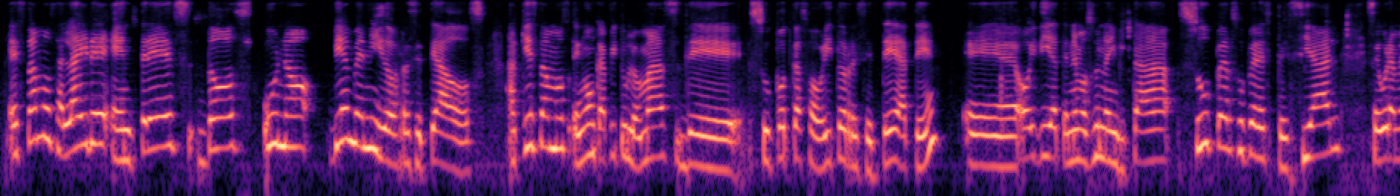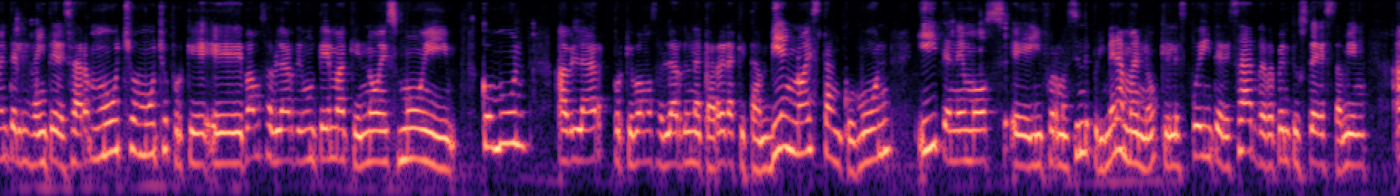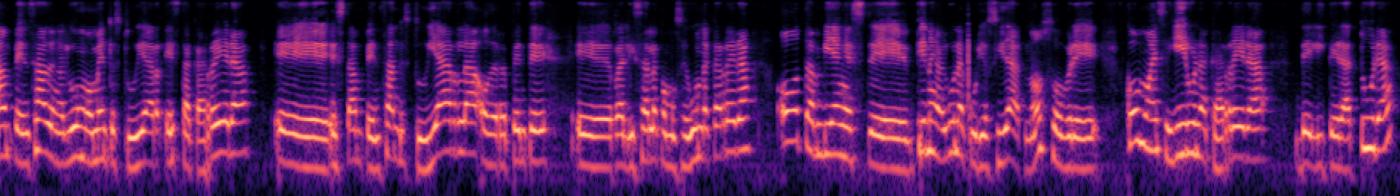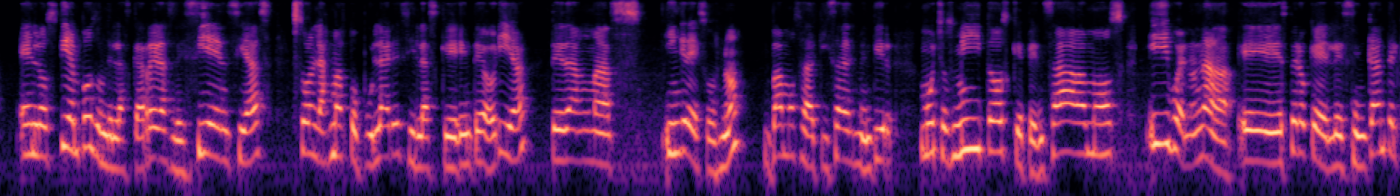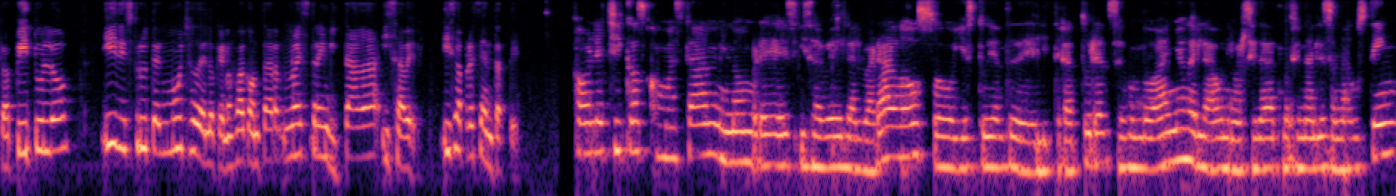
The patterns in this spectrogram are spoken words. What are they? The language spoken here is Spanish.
Estamos al aire en 3, 2, 1. Bienvenidos, reseteados. Aquí estamos en un capítulo más de su podcast favorito, Reseteate. Eh, hoy día tenemos una invitada súper, súper especial. Seguramente les va a interesar mucho, mucho porque eh, vamos a hablar de un tema que no es muy común hablar porque vamos a hablar de una carrera que también no es tan común y tenemos eh, información de primera mano que les puede interesar. De repente ustedes también han pensado en algún momento estudiar esta carrera, eh, están pensando estudiarla o de repente eh, realizarla como segunda carrera o también este, tienen alguna curiosidad ¿no? sobre cómo es seguir una carrera de literatura en los tiempos donde las carreras de ciencias son las más populares y las que en teoría te dan más ingresos, ¿no? Vamos a quizá desmentir muchos mitos que pensábamos. Y bueno, nada, eh, espero que les encante el capítulo y disfruten mucho de lo que nos va a contar nuestra invitada Isabel. Isa, preséntate. Hola chicos, ¿cómo están? Mi nombre es Isabel Alvarado, soy estudiante de literatura en segundo año de la Universidad Nacional de San Agustín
